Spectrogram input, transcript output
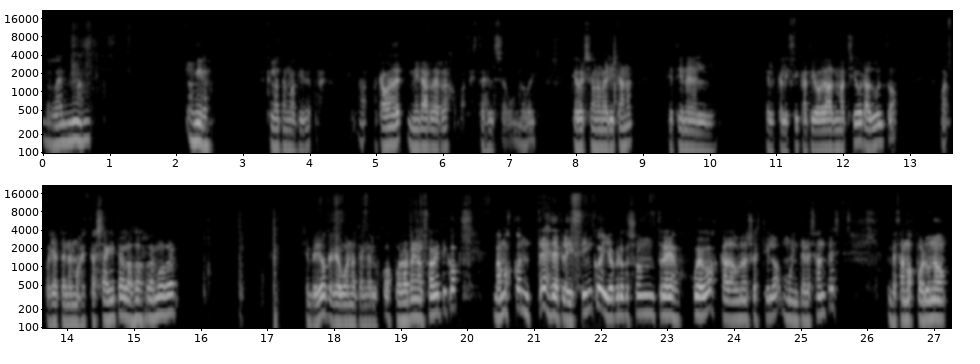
Remnant. Ah, mira. Es que lo tengo aquí detrás. Acaba de mirar de rejo. Este es el segundo, ¿veis? Que versión americana, que tiene el, calificativo de Ad Mature, adulto. Bueno, pues ya tenemos esta saguita, los dos Remoder. Siempre digo que qué bueno tener los juegos por orden alfabético. Vamos con tres de Play 5 y yo creo que son tres juegos, cada uno en su estilo, muy interesantes. Empezamos por uno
